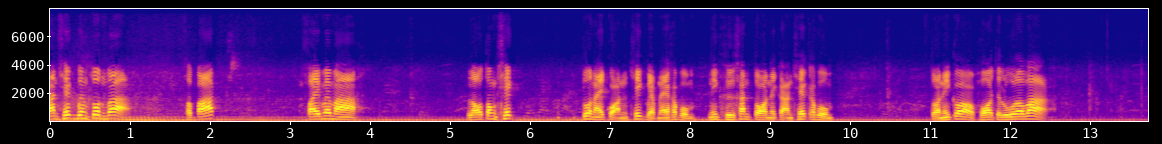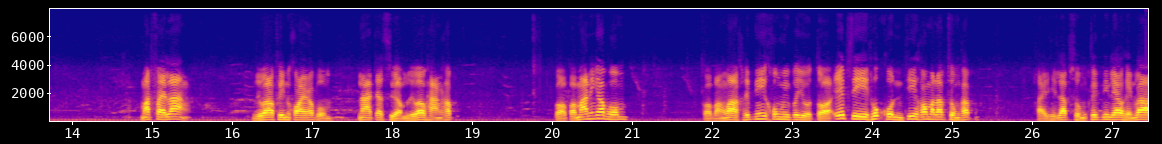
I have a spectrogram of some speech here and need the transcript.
การเช็คเบื้องต้นว่าสปาร์คไฟไม่มา เราต้องเช็คตัวไหนก่อนเช็คแบบไหนครับผม นี่คือขั้นตอนในการเช็คครับผม ตอนนี้ก็พอจะรู้แล้วว่า มัดไฟล่าง หรือว่าฟินคอยครับผม น่าจะเสื่อมหรือว่าพังครับ ก็ประมาณนี้ครับผม ก็หวังว่าคลิปนี้คงมีประโยชน์ต่อ FC ทุกคนที่เขามารับชมครับ ใครที่รับชมคลิปนี้แล้วเห็นว่า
